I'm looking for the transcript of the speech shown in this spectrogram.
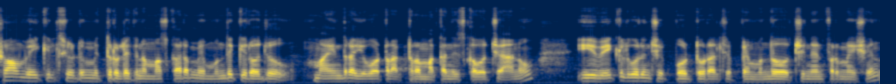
శ్యామ్ వెహికల్స్ యూట్యూబ్ మిత్రులకి నమస్కారం. మేము ముందుకు ఈరోజు మహీంద్రా యువ ట్రాక్టర్ అమ్మకం తీసుకువచ్చాను. ఈ వెహికల్ గురించి పూర్తి చెప్పే ముందు చిన్న ఇన్ఫర్మేషన్.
